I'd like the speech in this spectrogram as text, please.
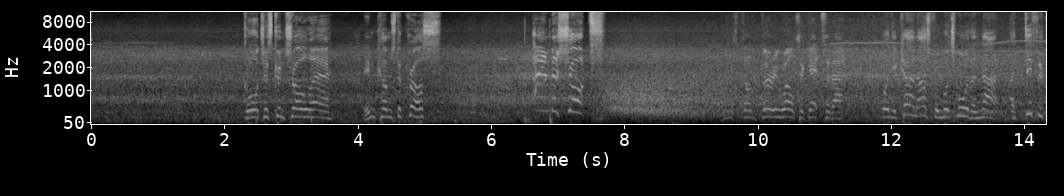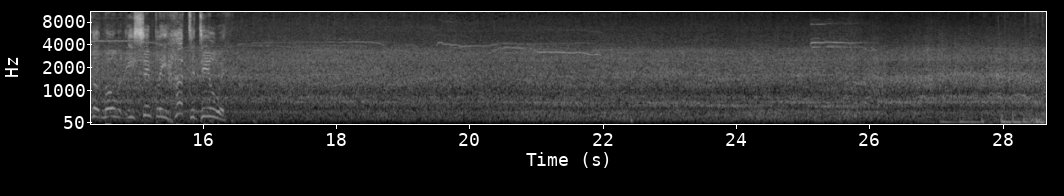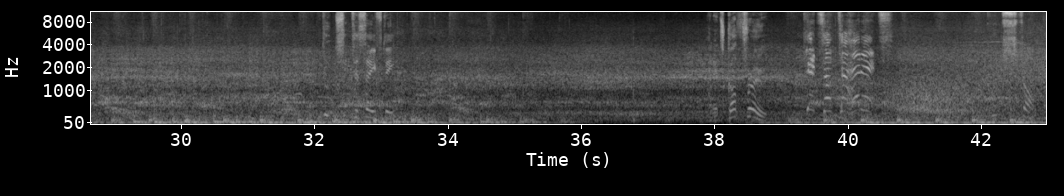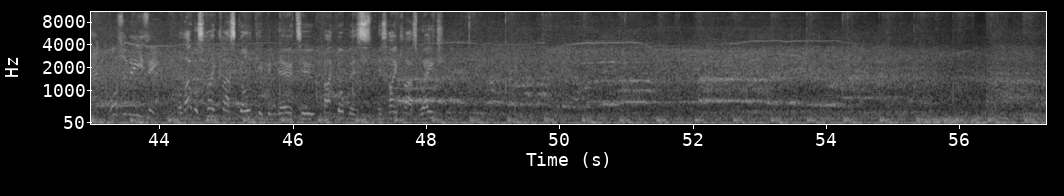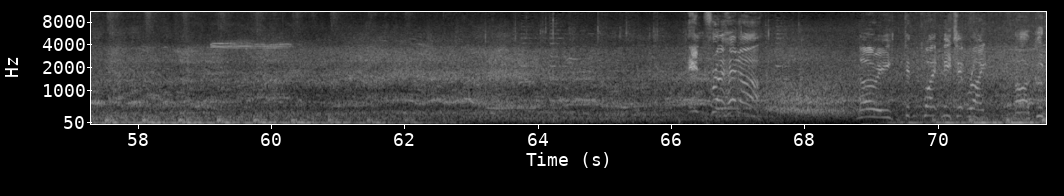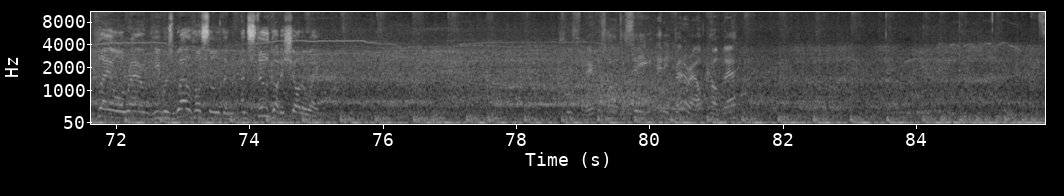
Gorgeous control there. In comes the cross. And the shot! He's done very well to get to that. Well, you can't ask for much more than that. A difficult moment he simply had to deal with. Boots it to safety. And it's got through. Gets up to head it! Good stop, that wasn't easy. Well, that was high-class goalkeeping there to back up his, his high-class wage. No, he didn't quite meet it right. Ah, good play all round. He was well hustled and, and still got a shot away. Truthfully, it was hard to see any better outcome there.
